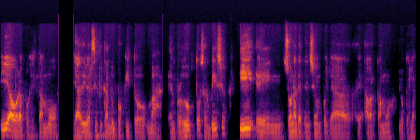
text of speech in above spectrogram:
y ahora pues estamos ya diversificando un poquito más en productos, servicios y en zonas de atención, pues ya eh, abarcamos lo que es la,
